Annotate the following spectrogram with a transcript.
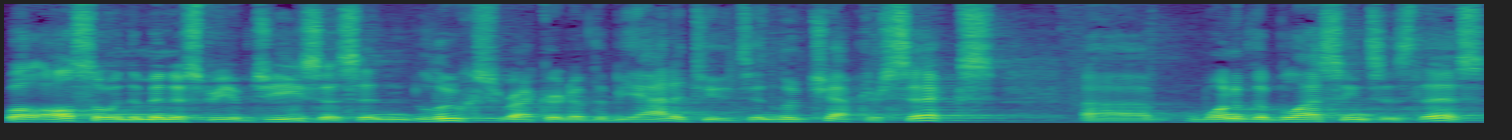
Well, also in the ministry of Jesus, in Luke's record of the Beatitudes, in Luke chapter 6, uh, one of the blessings is this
